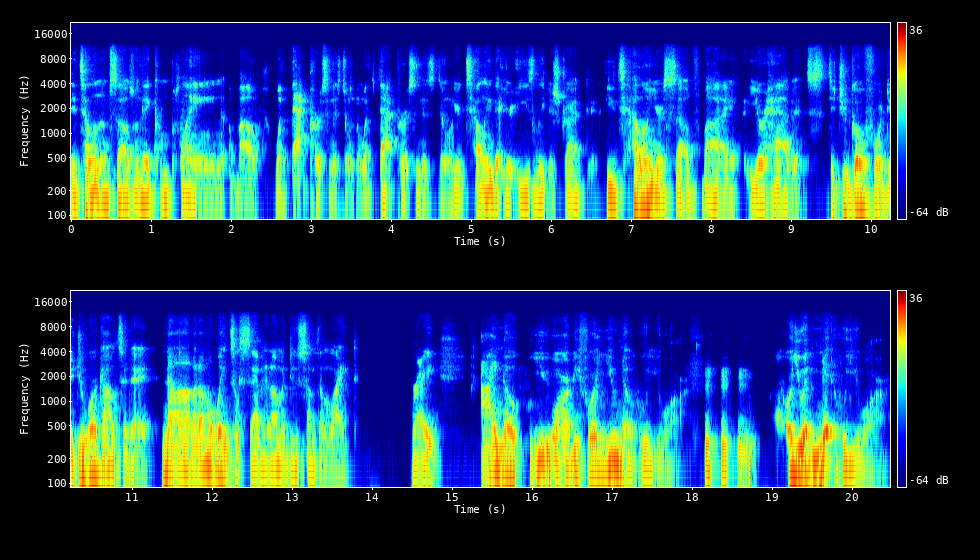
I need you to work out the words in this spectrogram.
they're telling themselves when they complain about what that person is doing and what that person is doing. You're telling that you're easily distracted. You tell on yourself by your habits. Did you go for it? Did you work out today? Nah, but I'm gonna wait till seven and I'm gonna do something light. Right? I know who you are before you know who you are, or you admit who you are.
